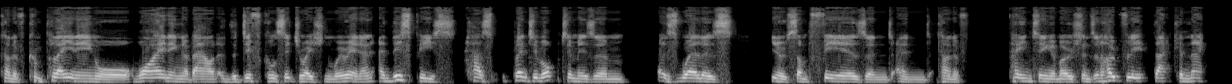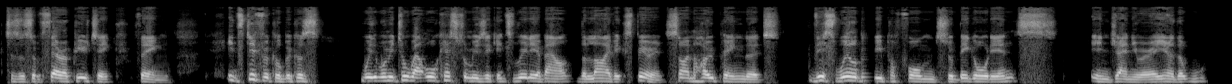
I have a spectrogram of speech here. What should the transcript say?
kind of complaining or whining about the difficult situation we're in. And, and this piece has plenty of optimism as well as you know some fears and and kind of painting emotions, and hopefully that can act as a sort of therapeutic thing. It's difficult because when we talk about orchestral music, it's really about the live experience. So I'm hoping that this will be performed to a big audience in January. You know that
